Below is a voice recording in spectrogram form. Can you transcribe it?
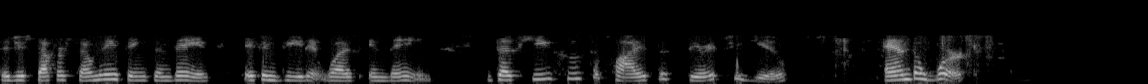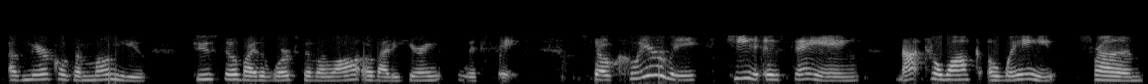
Did you suffer so many things in vain, if indeed it was in vain? Does he who supplies the Spirit to you and the works of miracles among you do so by the works of the law or by the hearing with faith? So clearly he is saying not to walk away from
